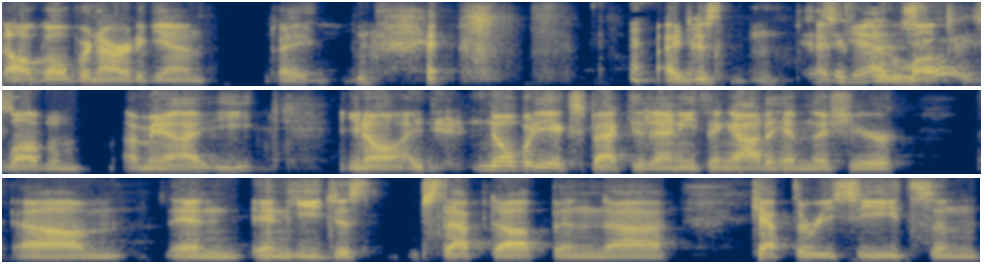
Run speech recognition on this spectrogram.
I'll go Bernard again. I, I just I, I love love him. I mean, I he, you know I, nobody expected anything out of him this year, um, and and he just stepped up and uh, kept the receipts and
